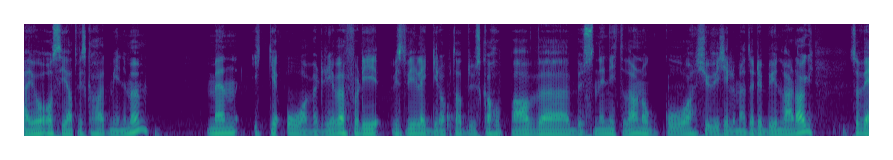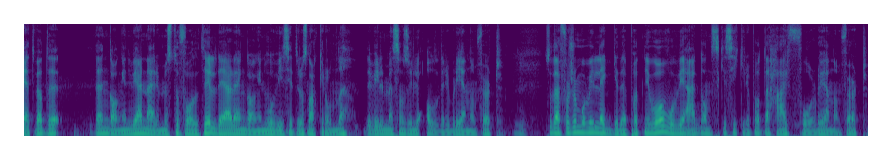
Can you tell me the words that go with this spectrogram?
er jo å si at vi skal ha et minimum, men ikke overdrive. fordi hvis vi legger opp til at du skal hoppe av eh, bussen i Nittedalen og gå 20 km til byen hver dag, så vet vi at det, den gangen vi er nærmest å få det til, det er den gangen hvor vi sitter og snakker om det. Det vil mest sannsynlig aldri bli gjennomført. Mm. Så derfor så må vi legge det på et nivå hvor vi er ganske sikre på at det her får du gjennomført.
